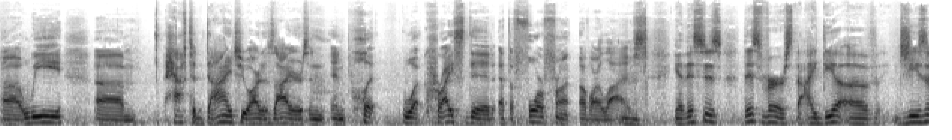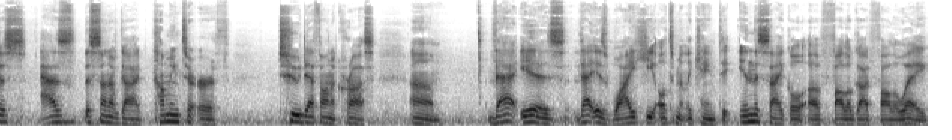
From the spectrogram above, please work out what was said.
uh, we um, have to die to our desires and, and put what Christ did at the forefront of our lives. Yeah, this is this verse, the idea of Jesus as the Son of God coming to earth to death on a cross. Um, that is that is why he ultimately came to end the cycle of follow God, fall away,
